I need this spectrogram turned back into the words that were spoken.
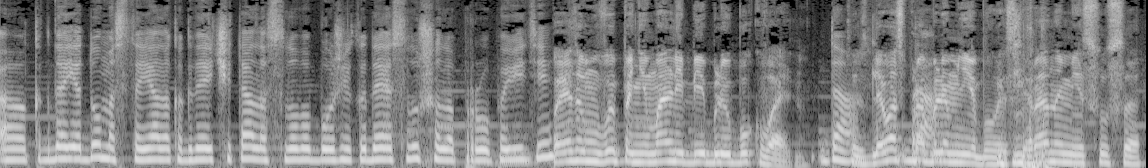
а когда я дома стояла, когда я читала Слово Божье, когда я слушала проповеди. Поэтому вы понимали Библию буквально. Да. То есть для вас да. проблем не было. Если ранами Иисуса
